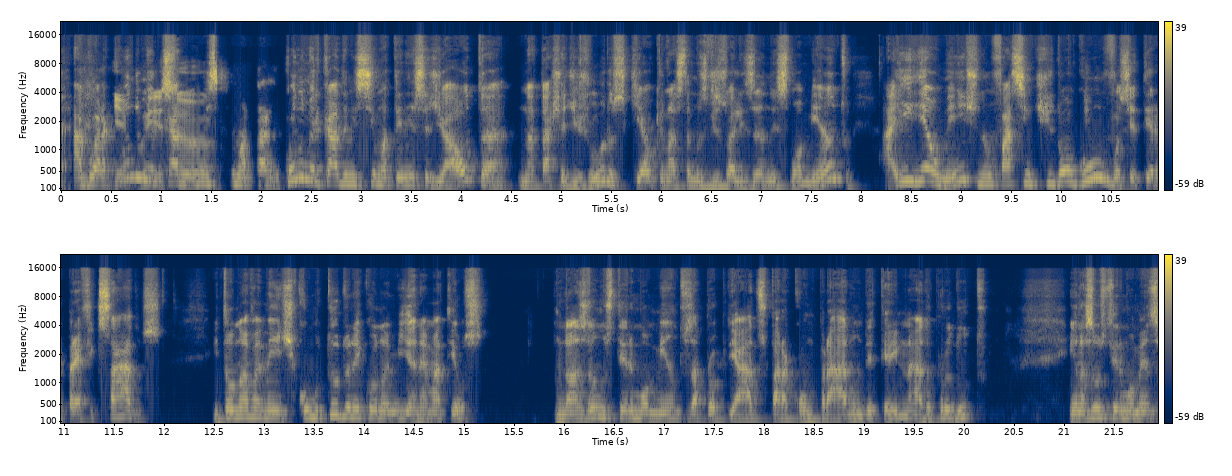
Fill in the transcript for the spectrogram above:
É. Agora, quando, é o mercado isso... uma, quando o mercado inicia uma tendência de alta na taxa de juros, que é o que nós estamos visualizando nesse momento, aí realmente não faz sentido algum você ter pré-fixados. Então, novamente, como tudo na economia, né, Matheus? Nós vamos ter momentos apropriados para comprar um determinado produto e nós vamos ter momentos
